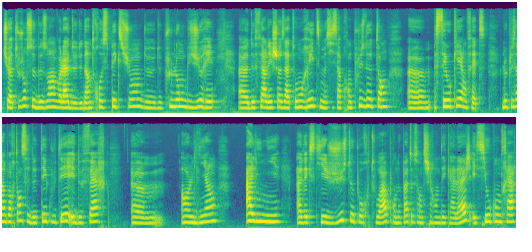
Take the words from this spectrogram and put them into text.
tu as toujours ce besoin voilà, d'introspection de, de, plus longue durée, euh, de faire les choses à ton rythme, si ça prend plus de temps, euh, c'est ok en fait. Le plus important c'est de t'écouter et de faire euh, en lien aligné avec ce qui est juste pour toi pour ne pas te sentir en décalage et si au contraire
